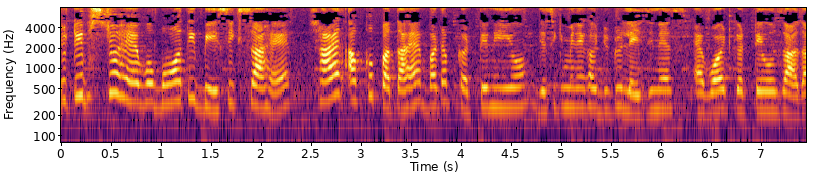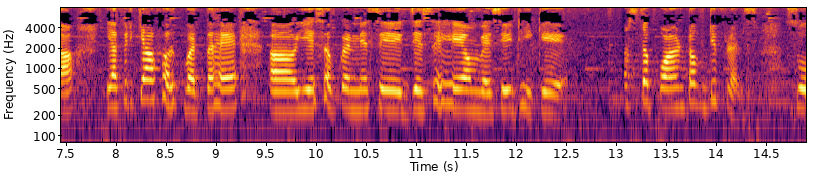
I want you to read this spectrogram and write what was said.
जो टिप्स जो है वो बहुत ही बेसिक सा है। शायद आपको पता है बट आप करते नहीं हो। जैसे कि मैंने कहा ड्यू टू लेजीनेस अवॉइड करते हो ज़्यादा। या फिर क्या फ़र्क पड़ता है आ, ये सब करने से? जैसे है हम वैसे ही ठीक है। The point of difference so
